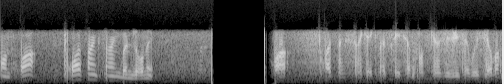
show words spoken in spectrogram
133, 355, bonne journée. 3, 355 avec matrice à 35 18 à vous au revoir.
